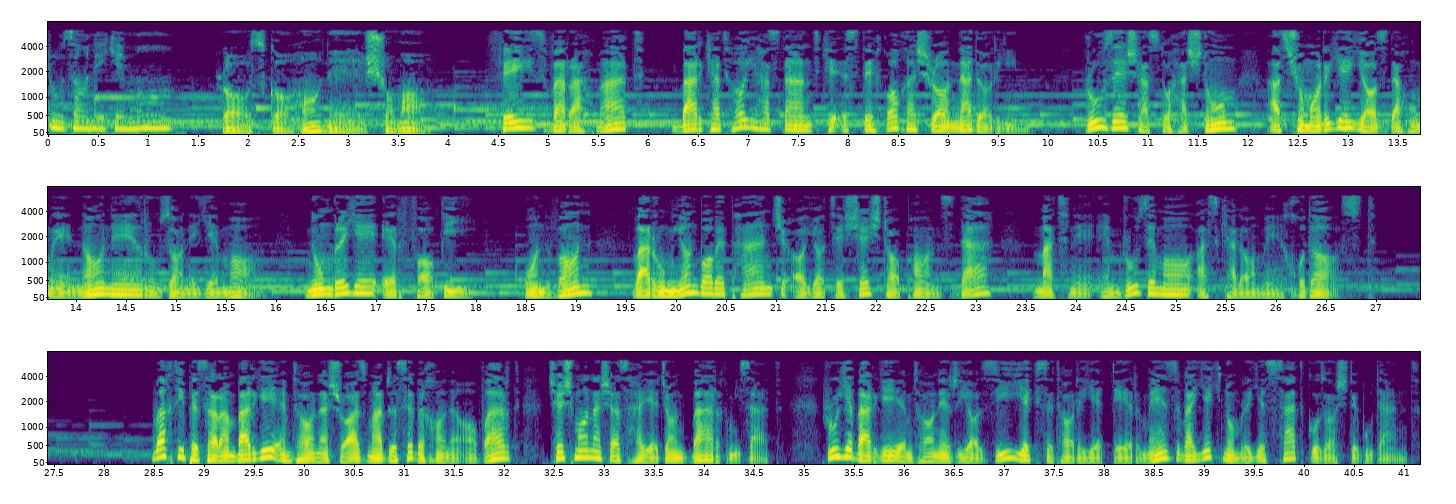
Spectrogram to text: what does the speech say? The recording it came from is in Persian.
روزانه ما. رازگاهان شما. فیض و رحمت برکتهایی هستند که استحقاقش را نداریم. روز شست و هشتم از شماره یازدهم نان روزانه ما. نمره ارفاقی. عنوان و رومیان باب پنج آیات شش تا پانزده متن امروز ما از کلام خداست. وقتی پسرم برگه امتحانش را از مدرسه به خانه آورد چشمانش از هیجان برق می‌زد. روی برگه امتحان ریاضی یک ستاره قرمز و یک نمره صد گذاشته بودند.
